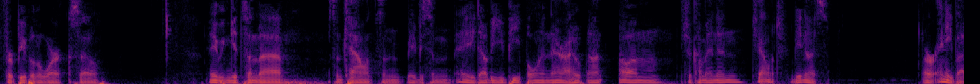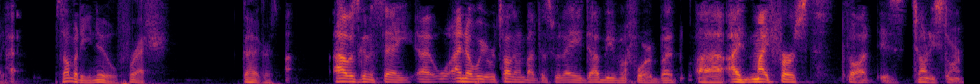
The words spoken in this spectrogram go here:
for people to work. So maybe we can get some uh, some talents and maybe some AEW people in there. I hope not. Um, should come in and challenge. It'd be nice. Or anybody, I- somebody new, fresh. Go ahead, Chris. I was going to say, uh, I know we were talking about this with AEW before, but uh, I my first thought is Toni Storm.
